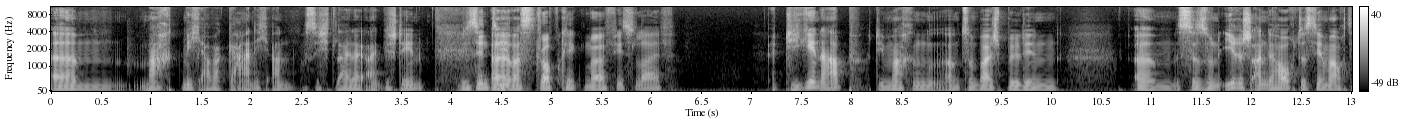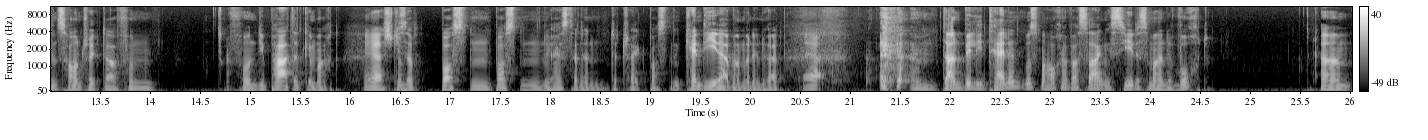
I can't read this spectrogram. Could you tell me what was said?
ähm, macht mich aber gar nicht an, muss ich leider eingestehen. Wie sind die Äh, was- Dropkick Murphys live? Die gehen ab, die machen äh, zum Beispiel den, ähm, ist ja so ein irisch angehauchtes, die haben ja auch den Soundtrack da von, von Departed gemacht. Ja, stimmt. Dieser Boston, Boston, wie heißt der denn, der Track? Boston, kennt jeder, wenn man den hört. ja. Dann Billy Talent, muss man auch einfach sagen, ist jedes Mal eine Wucht. Ähm,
